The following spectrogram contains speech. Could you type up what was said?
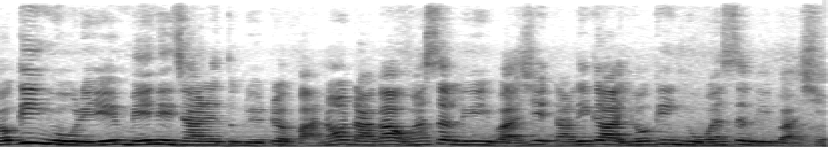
ယောဂီညိုတွေမင်းနေကြတဲ့သူတွေအတွက်ပါနော်ဒါက1ဆက်လေးပါရှင့်ဒါလေးကယောဂီညို1ဆက်လေးပါရှ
